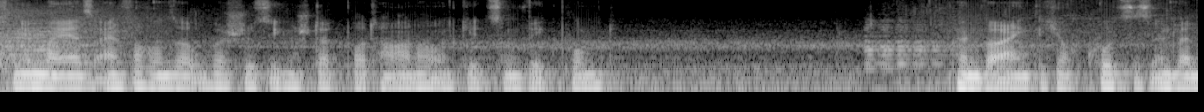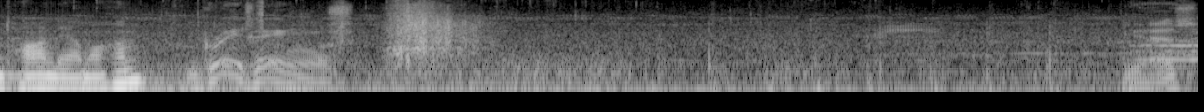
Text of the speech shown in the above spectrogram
Ich nehme mal jetzt einfach unser überschüssigen Stadtportaler und gehe zum Wegpunkt. Können wir eigentlich auch kurz das Inventar leer machen. Greetings. Yes.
